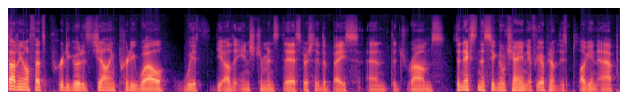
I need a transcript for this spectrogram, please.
Starting off, that's pretty good. It's gelling pretty well with the other instruments there, especially the bass and the drums. So next in the signal chain, if we open up this plugin app,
